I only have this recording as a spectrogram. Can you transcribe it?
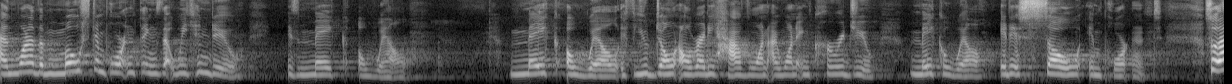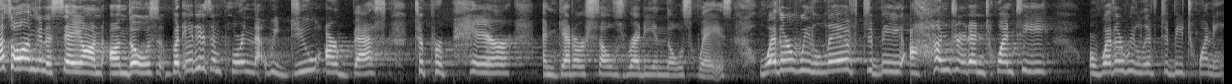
And one of the most important things that we can do is make a will. Make a will. If you don't already have one, I want to encourage you make a will. It is so important. So that's all I'm going to say on, on those, but it is important that we do our best to prepare and get ourselves ready in those ways. Whether we live to be 120 or whether we live to be 20,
